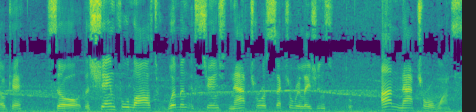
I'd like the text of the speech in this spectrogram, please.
Okay, so the shameful lust, women exchange natural sexual relations to unnatural ones.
